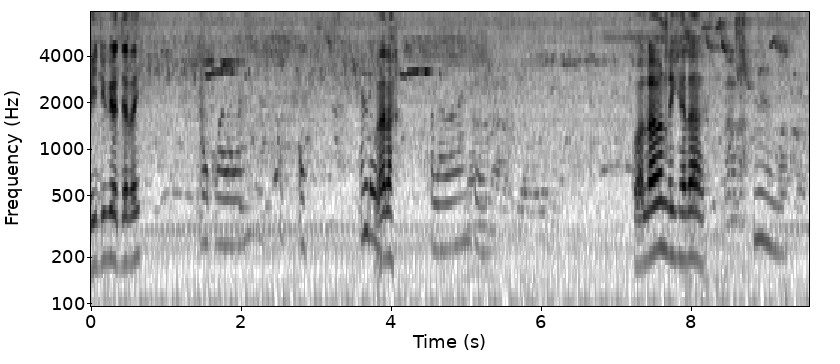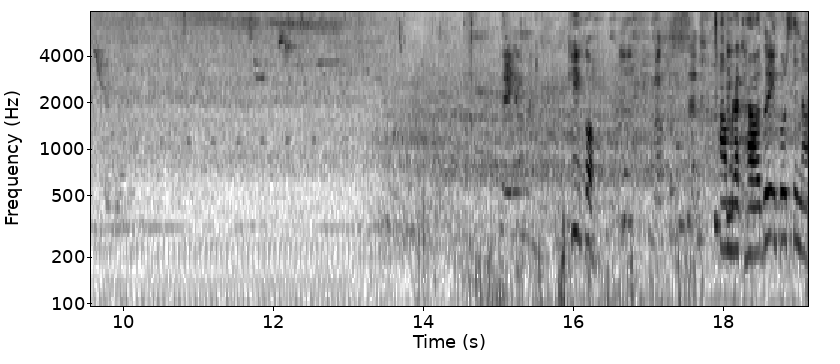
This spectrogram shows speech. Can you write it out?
ভিডিও করে দাঁড়া। কলা বানিয়ে কলা লিখে রাখ কি? কর আমরা খাওয়া দাওয়াই করছি না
